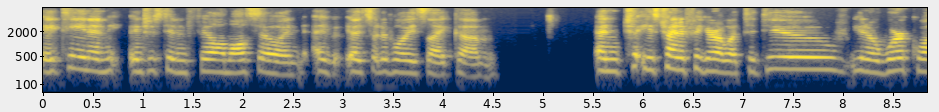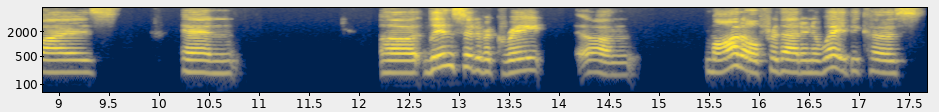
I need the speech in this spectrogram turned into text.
18 and interested in film also and i, I sort of always like um and tr- he's trying to figure out what to do you know work wise and uh lynn's sort of a great um model for that in a way because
